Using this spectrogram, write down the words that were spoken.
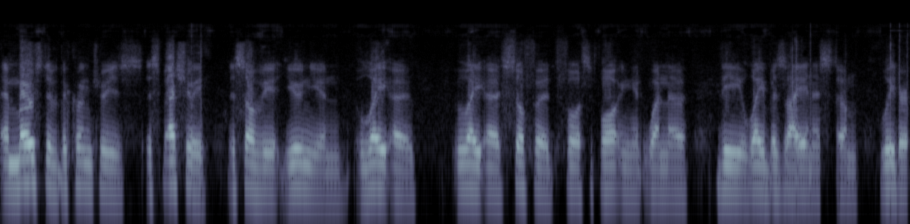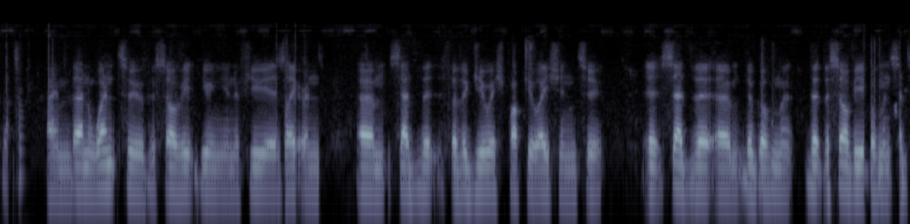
most of the countries, especially the Soviet Union, later later suffered for supporting it when uh, the Labour Zionist um, leader at that time then went to the Soviet Union a few years later and um, said that for the Jewish population to it said that um, the government that the Soviet government said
